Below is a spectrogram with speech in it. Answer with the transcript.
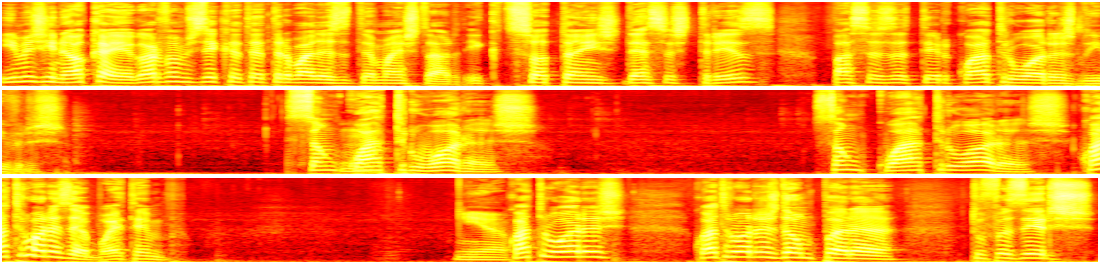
Imagina, ok, agora vamos dizer que até trabalhas até mais tarde e que só tens dessas 13, passas a ter 4 horas livres. São 4 horas. São 4 horas. 4 horas é bué tempo. Yeah. 4 horas, 4 horas dão para tu fazeres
